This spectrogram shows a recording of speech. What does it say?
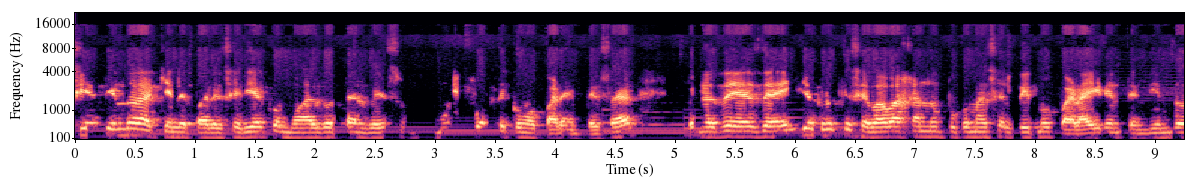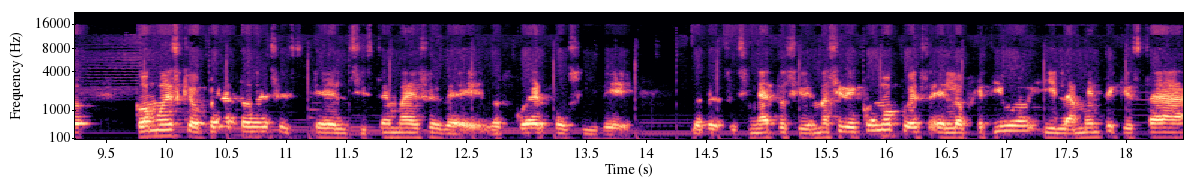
sí entiendo a quien le parecería como algo tal vez muy fuerte como para empezar, pero desde ahí yo creo que se va bajando un poco más el ritmo para ir entendiendo cómo es que opera todo ese, el sistema ese de los cuerpos y de los asesinatos y demás, y de cómo pues el objetivo y la mente que está,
